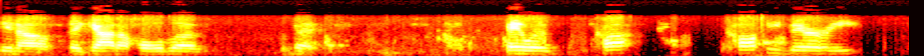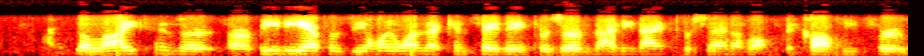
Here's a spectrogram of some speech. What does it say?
you know, they got a hold of. But anyway, co- coffee berry, the license or, or VDF is the only one that can say they preserve 99% of all the coffee fruit.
